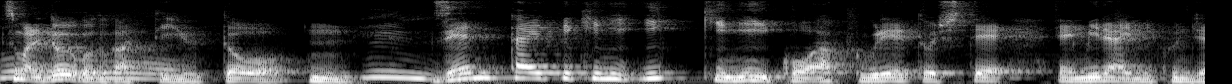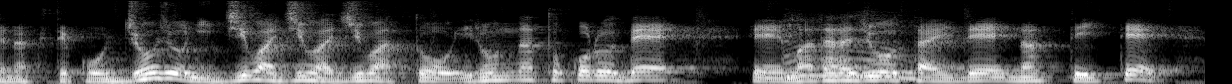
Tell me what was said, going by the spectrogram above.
つまりどういうことかっていうと、うん、全体的に一気にこうアップグレードして未来に行くんじゃなくて、こう徐々にじわじわじわといろんなところで、えー、まだら状態でなっていて、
